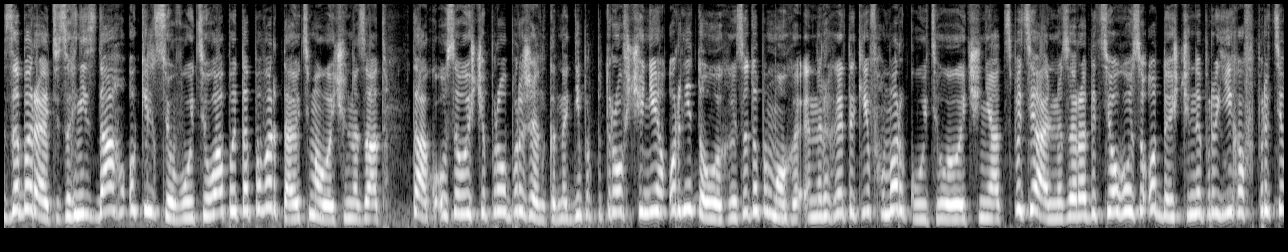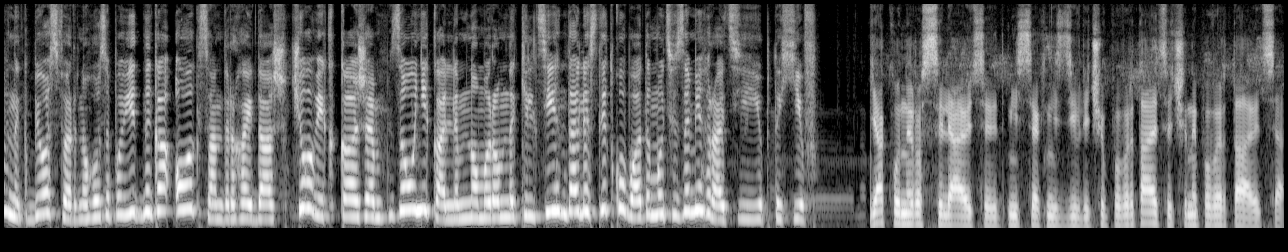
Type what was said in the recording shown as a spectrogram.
Забирають з гнізда, окільцьовують лапи та повертають малечу назад. Так, у селищі Преображенка на Дніпропетровщині орнітологи за допомогою енергетиків маркують лелеченят. Спеціально заради цього з Одещини приїхав працівник біосферного заповідника Олександр Гайдаш. Чоловік каже, за унікальним номером на кільці далі слідкуватимуть за міграцією птахів. Як вони розселяються від місця гніздівлі, чи повертаються, чи не повертаються.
